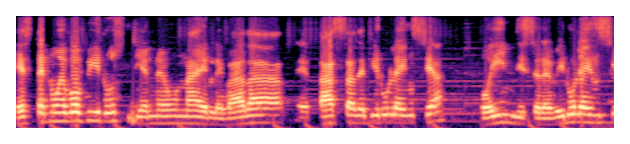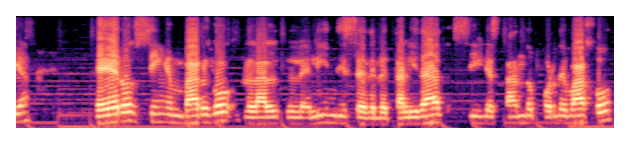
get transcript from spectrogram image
Este nuevo virus tiene una elevada eh, tasa de virulencia o índice de virulencia, pero sin embargo el índice de letalidad sigue estando por debajo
